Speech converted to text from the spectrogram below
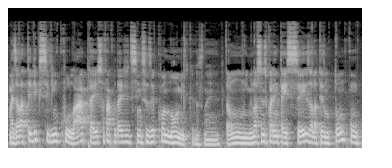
Mas ela teve que se vincular para isso à Faculdade de Ciências Econômicas, né? Então, em 1946, ela tentou um concurso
